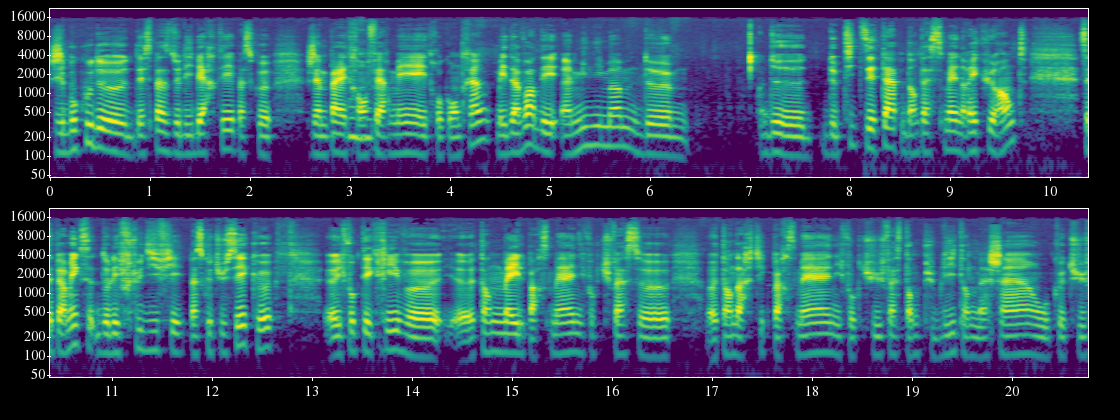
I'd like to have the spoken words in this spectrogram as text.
j'ai beaucoup d'espace de, liberté parce que j'aime pas être mhm. enfermé et trop contraint, mais d'avoir un minimum de, de, de, petites étapes dans ta semaine récurrente, ça permet de les fluidifier parce que tu sais que il faut que tu écrives euh, euh, tant de mails par semaine, il faut que tu fasses tant d'articles par semaine, il faut que tu fasses tant de publis, tant de machins, ou que tu,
